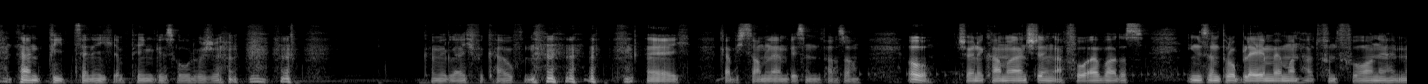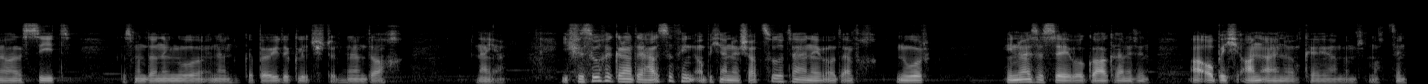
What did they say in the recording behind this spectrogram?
Nein, bitte nicht ein pinkes Holo-Shirt. Können wir gleich verkaufen. nee, ich glaube, ich sammle ein bisschen ein paar Sachen. Oh, schöne Kameraeinstellung. Auch vorher war das irgendwie so Problem, wenn man halt von vorne alles sieht dass man dann irgendwo in ein Gebäude glitscht oder in ein Dach. Naja. Ich versuche gerade herauszufinden, ob ich eine Schatzsuche teilnehme oder einfach nur Hinweise sehe, wo gar keine sind. Ah, ob ich an eine, okay, ja, dann macht Sinn.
